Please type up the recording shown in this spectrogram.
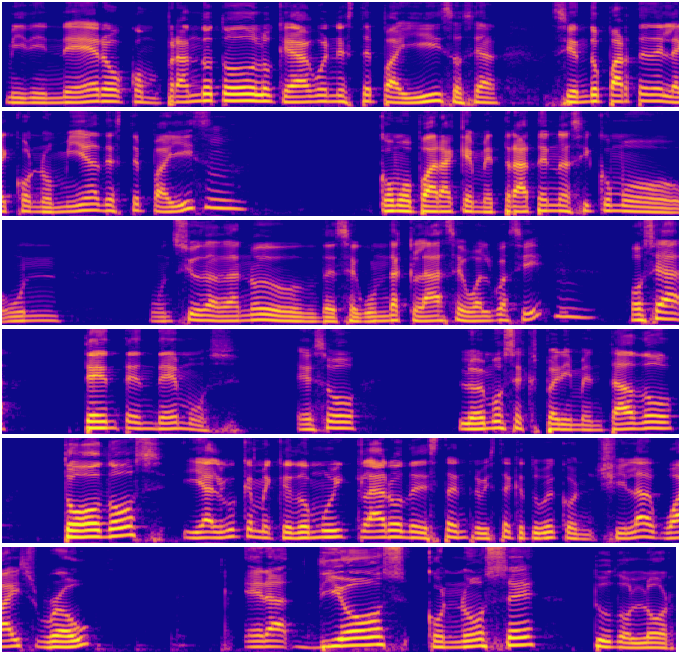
mi dinero, comprando todo lo que hago en este país, o sea, siendo parte de la economía de este país, Mm. como para que me traten así como un, un ciudadano de segunda clase o algo así. Mm. O sea, te entendemos. Eso lo hemos experimentado todos y algo que me quedó muy claro de esta entrevista que tuve con Sheila Wise Rowe era Dios conoce tu dolor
